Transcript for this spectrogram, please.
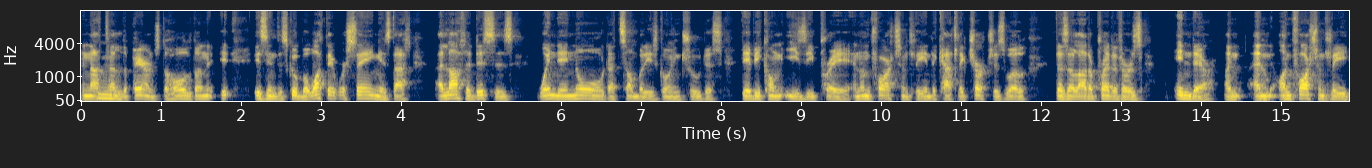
and not mm. tell the parents. The whole done it is in the school. But what they were saying is that a lot of this is when they know that somebody's going through this, they become easy prey. And unfortunately, in the Catholic Church as well, there's a lot of predators in there. And and unfortunately,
